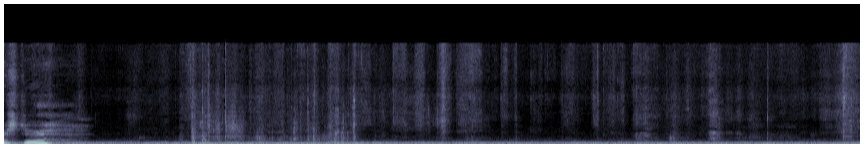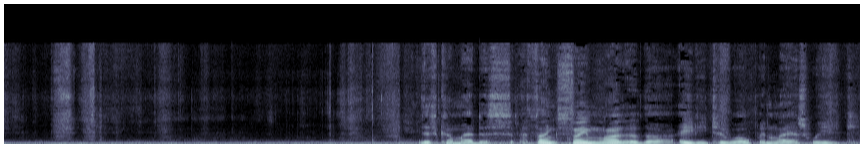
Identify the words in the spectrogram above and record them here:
Forster. Just come out of this, I think, same lot of the 82 Open last week.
